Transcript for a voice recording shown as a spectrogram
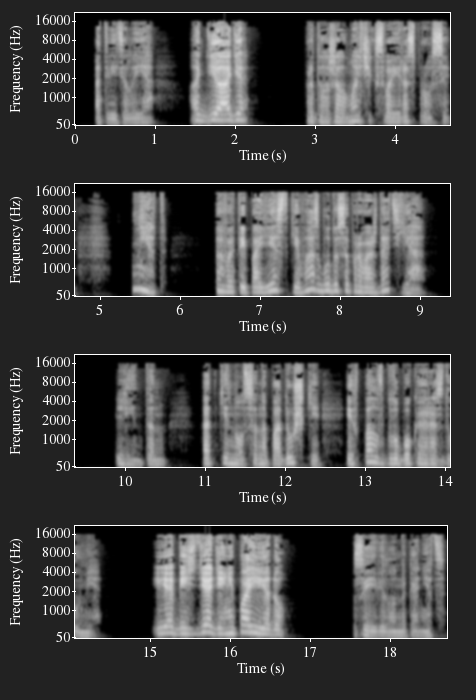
— ответила я. «А дядя?» Продолжал мальчик свои расспросы. «Нет, в этой поездке вас буду сопровождать я». Линтон откинулся на подушке и впал в глубокое раздумье. «Я без дяди не поеду», — заявил он наконец.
